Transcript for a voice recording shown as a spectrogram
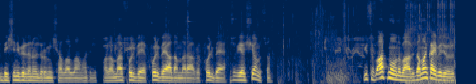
Beşini birden öldürürüm inşallah Allah'ım hadi lütfen. Adamlar full B. Full B adamlar abi. Full B. Yusuf yaşıyor musun? Yusuf atma onu be abi. Zaman kaybediyoruz.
